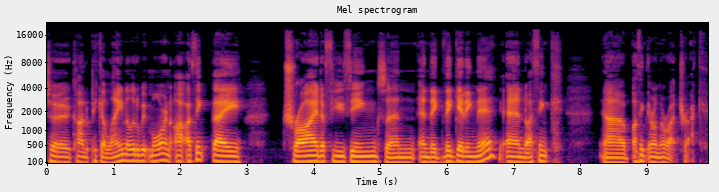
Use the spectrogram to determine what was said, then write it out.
to kind of pick a lane a little bit more, and I, I think they tried a few things, and and they they're getting there, and I think uh, I think they're on the right track.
